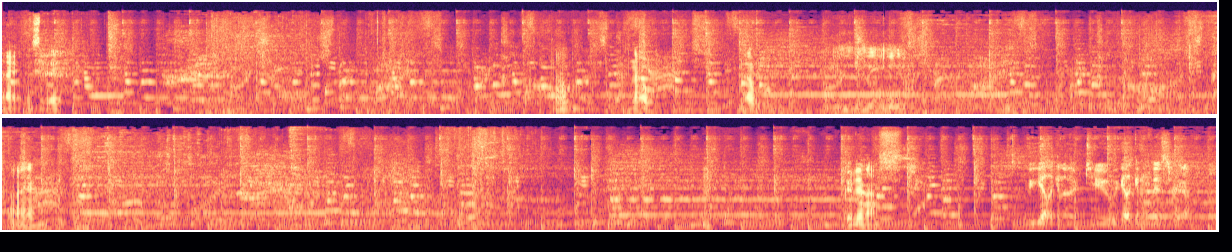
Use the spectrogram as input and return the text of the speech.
Alright, let's do it. Nope. Nope. Nope. Yee. Fine. Hmm. Good enough. We get like another two. We get like an eviscerate off the.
